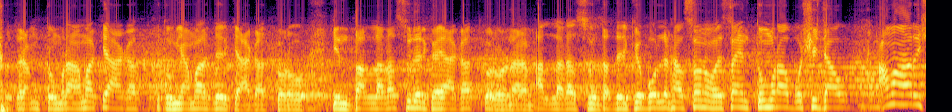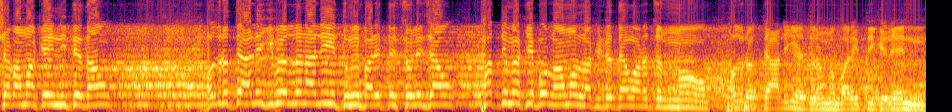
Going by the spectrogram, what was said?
সুতরাং তোমরা আমাকে আঘাত, তুমি আমাদেরকে আঘাত করো। কিন্তু আল্লাহ রাসুলের গায়ে আঘাত করো না। আল্লাহ রাসুল তাদেরকে বললেন, হাসান হোসেন তোমরাও বসে যাও। আমার হিসাব আমাকেই নিতে দাও। হজরতে আলী কি বললেন, আলী, তুমি বাড়িতে চলে যাও। ফাতিমাকে বলো আমার লাঠিটা দেওয়ার জন্য। হজরতে আলী বাড়িতে গেলেন।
